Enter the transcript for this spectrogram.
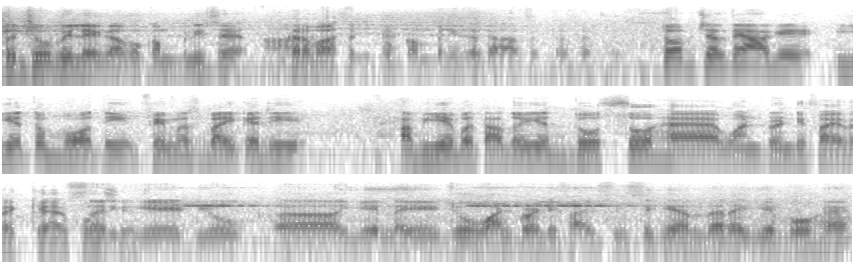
तो जो भी लेगा वो कंपनी से हाँ, करवा सकते हैं। कंपनी से करा सकता है सर्विस तो अब चलते हैं आगे। ये तो बहुत ही फ़ेमस बाइक है जी। अब ये बता दो ये 200 है 125 है क्या है कौन सर सी ये ड्यूक ये नई जो 125 सीसी के अंदर है ये वो है।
